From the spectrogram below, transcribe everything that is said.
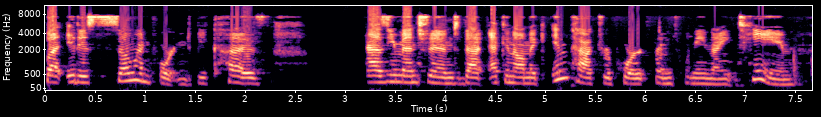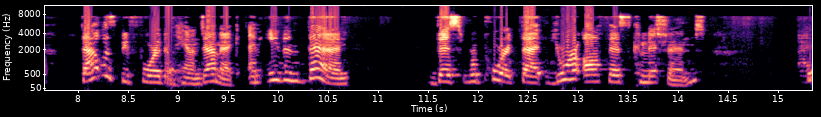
but it is so important because as you mentioned, that economic impact report from 2019, that was before the pandemic. And even then, this report that your office commissioned, I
